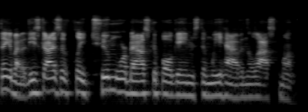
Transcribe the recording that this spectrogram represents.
think about it. These guys have played two more basketball games than we have in the last month.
